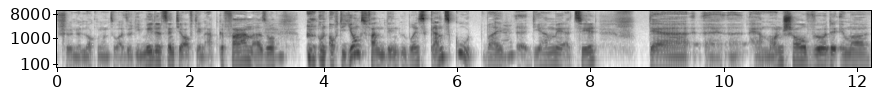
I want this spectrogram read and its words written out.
schöne Locken und so. Also die Mädels sind ja auf den abgefahren, also und auch die Jungs fanden den übrigens ganz gut, weil äh, die haben mir erzählt, der äh, äh, Herr Monschau würde immer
